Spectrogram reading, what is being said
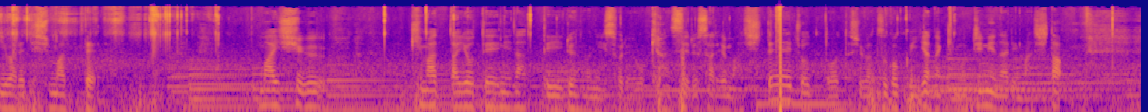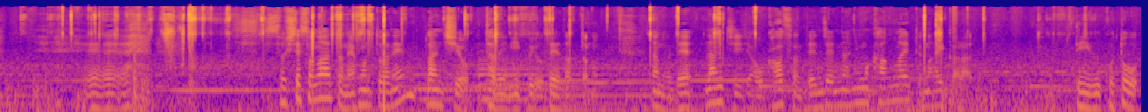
言われてしまって毎週決まった予定になっているのにそれをキャンセルされましてちょっと私はすごく嫌な気持ちになりました、えー、そしてその後ね本当はねランチを食べに行く予定だったのなのでランチじゃお母さん全然何も考えてないからっていうことを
